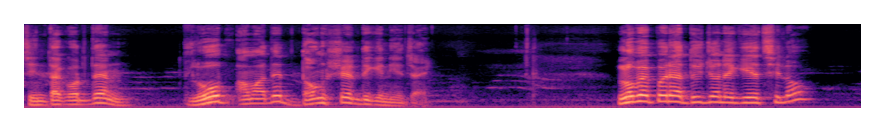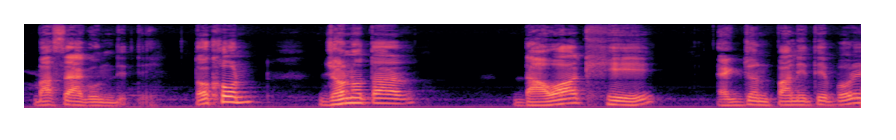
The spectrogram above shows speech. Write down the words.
চিন্তা করতেন, লোভ আমাদের ধ্বংসের দিকে নিয়ে যায়। লোভে পড়ে দুইজনে গিয়েছিল বাসে আগুন দিতে। তখন জনতার দাওয়া খেয়ে একজন পানিতে পড়ে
